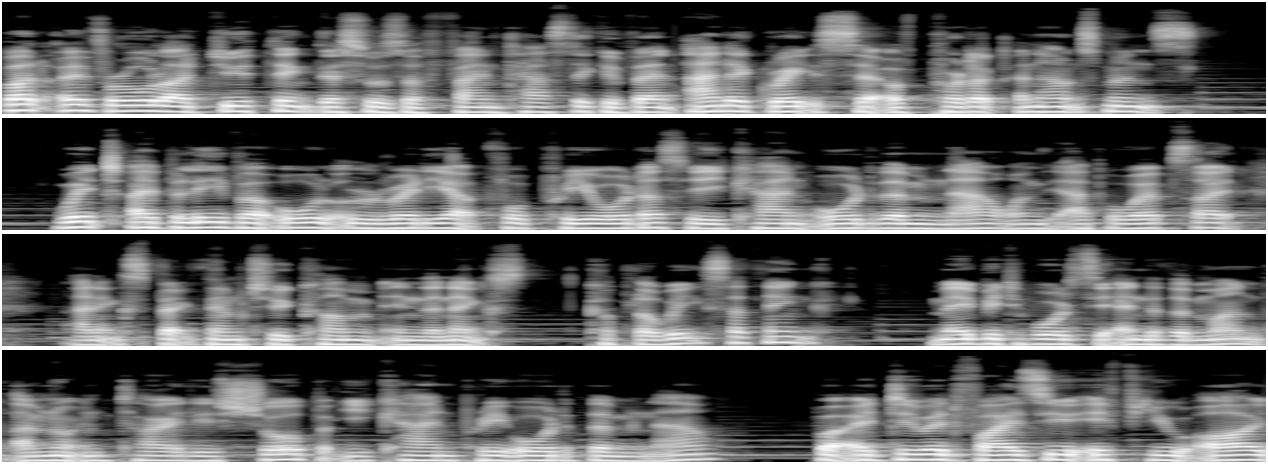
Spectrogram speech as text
But overall, I do think this was a fantastic event and a great set of product announcements, which I believe are all already up for pre order, so you can order them now on the Apple website and expect them to come in the next couple of weeks, I think. Maybe towards the end of the month, I'm not entirely sure, but you can pre order them now. But I do advise you if you are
